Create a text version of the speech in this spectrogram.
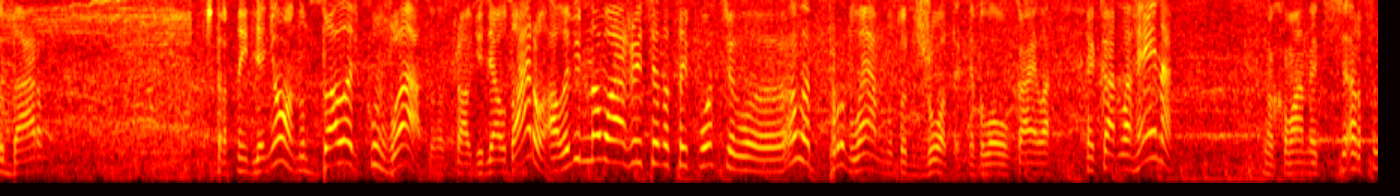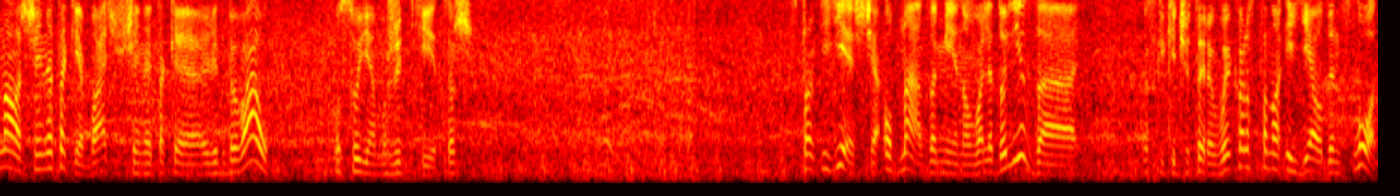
удар штрафний для нього. Ну, далекувато насправді для удару, але він наважується на цей постріл. е, Але проблем ну, тут жодних не було у Кайла е, Карла Гейна. Вихованець Арсенала ще й не таке бачив, ще й не таке відбивав у своєму житті. Тож справді є ще одна заміна у Валядолізда, оскільки 4 використано, і є один слот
